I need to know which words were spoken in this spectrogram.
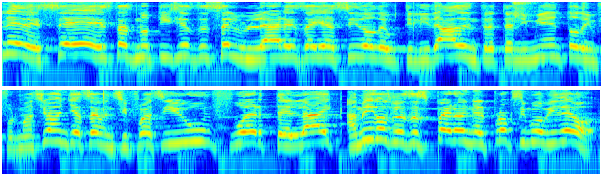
NDC, estas noticias de celulares, haya sido de utilidad, de entretenimiento, de información. Ya saben, si fue así, un fuerte like. Amigos, les espero en el próximo video.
